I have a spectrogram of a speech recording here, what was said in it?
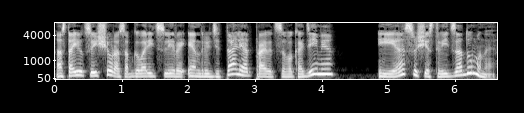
Остается еще раз обговорить с Лирой Эндрю детали, отправиться в академию и осуществить задуманное.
